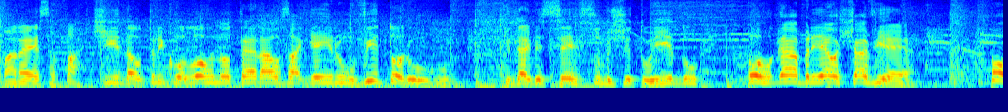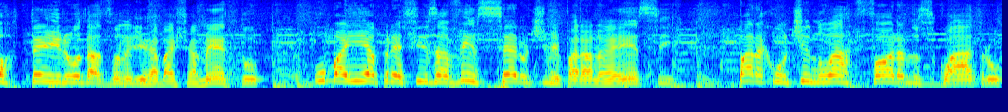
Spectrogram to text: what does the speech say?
Para essa partida, o tricolor não terá o zagueiro Vitor Hugo, que deve ser substituído por Gabriel Xavier. Porteiro da zona de rebaixamento, o Bahia precisa vencer o time paranaense para continuar fora dos quatro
